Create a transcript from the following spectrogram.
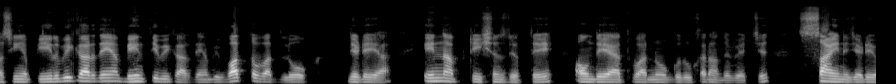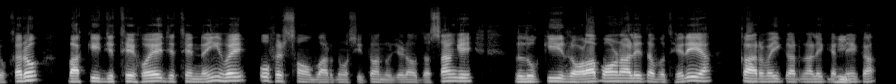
ਅਸੀਂ ਅਪੀਲ ਵੀ ਕਰਦੇ ਆ, ਬੇਨਤੀ ਵੀ ਕਰਦੇ ਆ ਵੀ ਵੱਧ ਤੋਂ ਵੱਧ ਲੋਕ ਜਿਹੜੇ ਆ, ਇਹਨਾਂ ਪਟੀਸ਼ਨਸ ਦੇ ਉੱਤੇ ਆਉਂਦੇ ਐਤਵਾਰ ਨੂੰ ਗੁਰੂ ਘਰਾਂ ਦੇ ਵਿੱਚ ਸਾਈਨ ਜਿਹੜੇ ਉਹ ਕਰੋ। ਬਾਕੀ ਜਿੱਥੇ ਹੋਏ ਜਿੱਥੇ ਨਹੀਂ ਹੋਏ ਉਹ ਫਿਰ ਸੋਮਵਾਰ ਨੂੰ ਅਸੀਂ ਤੁਹਾਨੂੰ ਜਿਹੜਾ ਉਹ ਦੱਸਾਂਗੇ। ਲੋਕੀ ਰੌਲਾ ਪਾਉਣ ਵਾਲੇ ਤਾਂ ਬਥੇਰੇ ਆ ਕਾਰਵਾਈ ਕਰਨ ਵਾਲੇ ਕਿੰਨੇ ਕਾ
